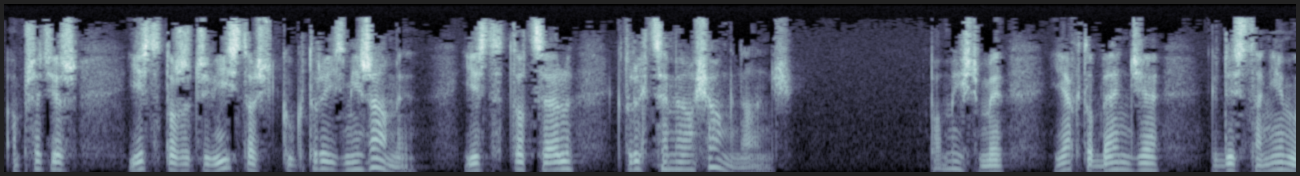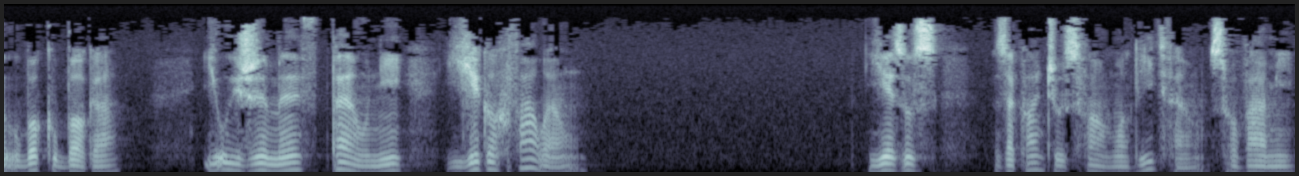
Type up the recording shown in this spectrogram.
A przecież jest to rzeczywistość, ku której zmierzamy. Jest to cel, który chcemy osiągnąć. Pomyślmy, jak to będzie, gdy staniemy u boku Boga i ujrzymy w pełni Jego chwałę. Jezus zakończył swoją modlitwę słowami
